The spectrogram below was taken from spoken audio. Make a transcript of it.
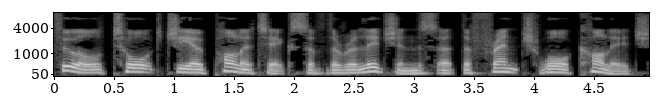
Thual taught geopolitics of the religions at the French War College,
